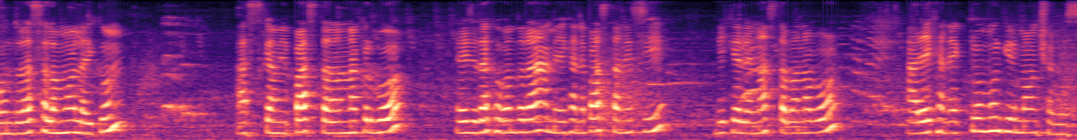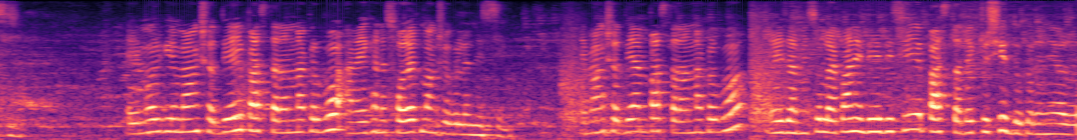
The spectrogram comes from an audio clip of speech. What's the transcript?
বন্ধুরা, আসসালামু আলাইকুম। আজকে আমি পাস্তা রান্না করব। এই যে দেখো বন্ধুরা, আমি এখানে পাস্তা নিছি, বিকেলে নাস্তা বানাবো, আর এখানে একটু মুরগির মাংস নিছি। এই মুরগির মাংস দিয়েই পাস্তা রান্না করব। আমি এখানে সলেট মাংসগুলো নিছি। এই মাংস দিয়ে আমি পাস্তা রান্না করব। এই যে আমি চুলায় পানি দিয়ে দিছি, পাস্তাটা একটু সিদ্ধ করে যাবে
